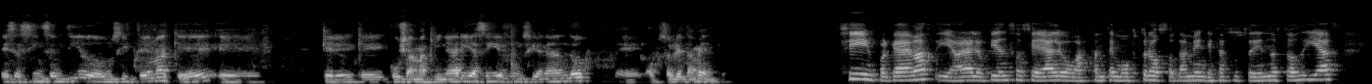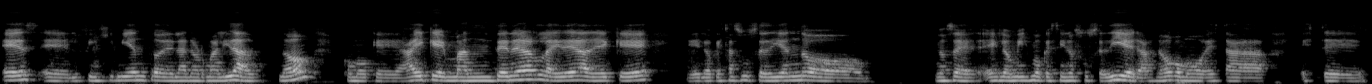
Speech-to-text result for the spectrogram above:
Ese sinsentido de un sistema que, eh, cuya maquinaria sigue funcionando eh, obsoletamente. Sí, porque además, y ahora lo pienso, si hay algo bastante monstruoso también que está sucediendo estos días, es el fingimiento de la normalidad, ¿no? Como que hay que mantener la idea de que eh, lo que está sucediendo, no sé, es lo mismo que si no sucediera, ¿no? Como esta, este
